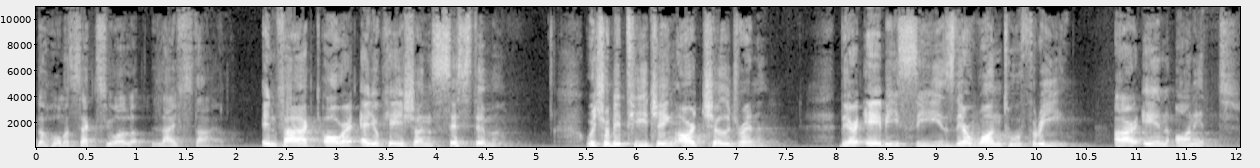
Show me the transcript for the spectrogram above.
the homosexual lifestyle. In fact, our education system, which should be teaching our children their ABCs, their one, two, three, are in on it.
